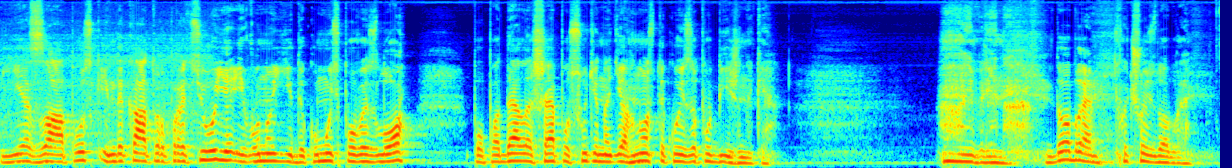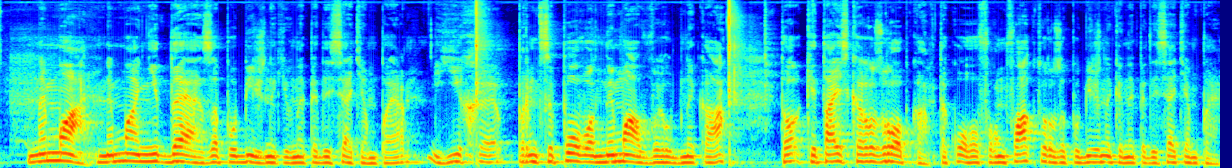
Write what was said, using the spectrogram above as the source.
Є запуск, індикатор працює і воно їде. Комусь повезло. Попаде лише, по суті, на діагностику і запобіжники. Ай, блін. Добре, хоч щось добре. Нема, нема ніде запобіжників на 50 ампер. Їх е, принципово нема в виробника. То китайська розробка такого форм-фактору запобіжники на 50 ампер.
